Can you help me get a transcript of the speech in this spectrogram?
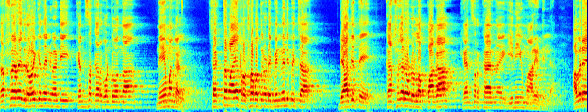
കർഷകരെ ദ്രോഹിക്കുന്നതിന് വേണ്ടി കേന്ദ്ര സർക്കാർ കൊണ്ടുവന്ന നിയമങ്ങൾ ശക്തമായ പ്രക്ഷോഭത്തിലൂടെ പിൻവലിപ്പിച്ച രാജ്യത്തെ കർഷകരോടുള്ള പക കേന്ദ്ര സർക്കാരിന് ഇനിയും മാറിയിട്ടില്ല. അവരെ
